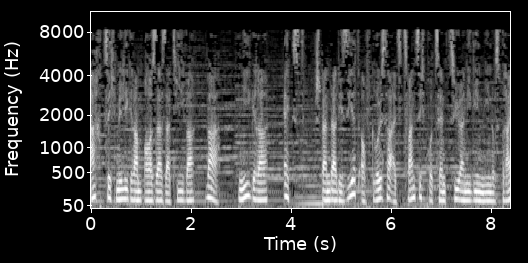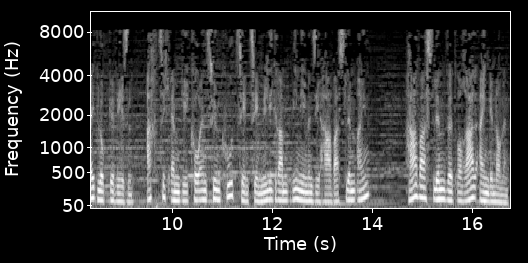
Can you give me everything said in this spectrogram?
80 mg Orsa sativa, var. Nigra, ext. Standardisiert auf größer als 20% Cyanidin-3 Gluck gewesen. 80 mg Coenzym Q10 10 mg Wie nehmen Sie Hava Slim ein? Hava Slim wird oral eingenommen.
